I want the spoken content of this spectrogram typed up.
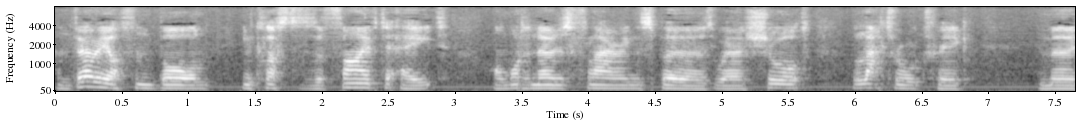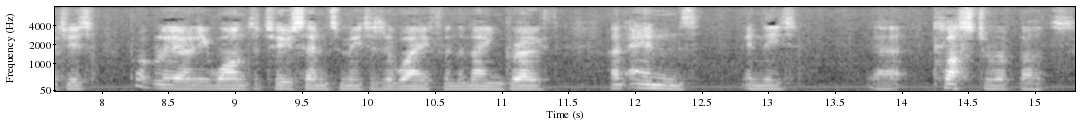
and very often borne in clusters of five to eight on what are known as flowering spurs, where a short lateral twig emerges probably only one to two centimetres away from the main growth and ends in these uh, cluster of buds.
